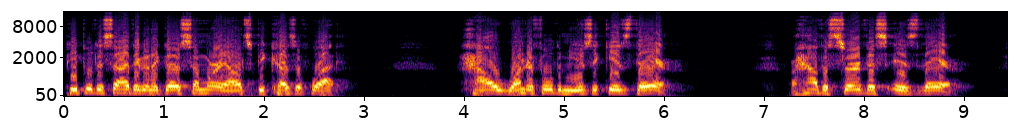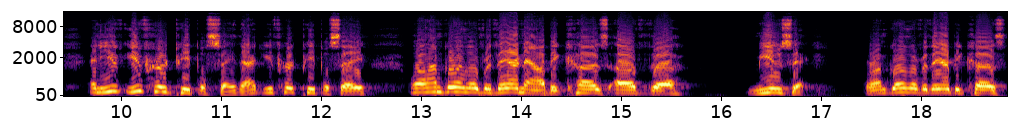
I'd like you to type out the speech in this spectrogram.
People decide they're going to go somewhere else because of what? How wonderful the music is there. Or how the service is there. And you've, you've heard people say that. You've heard people say, well, I'm going over there now because of the music. Or I'm going over there because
